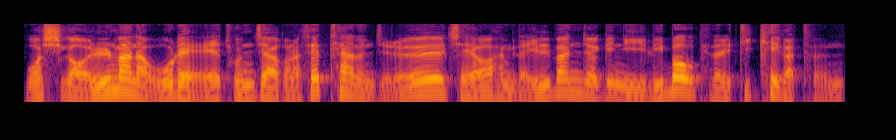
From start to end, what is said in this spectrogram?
wash가 얼마나 오래 존재하거나 쇠퇴하는지를 제어합니다. 일반적인 이 reverb 페달의 decay 같은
